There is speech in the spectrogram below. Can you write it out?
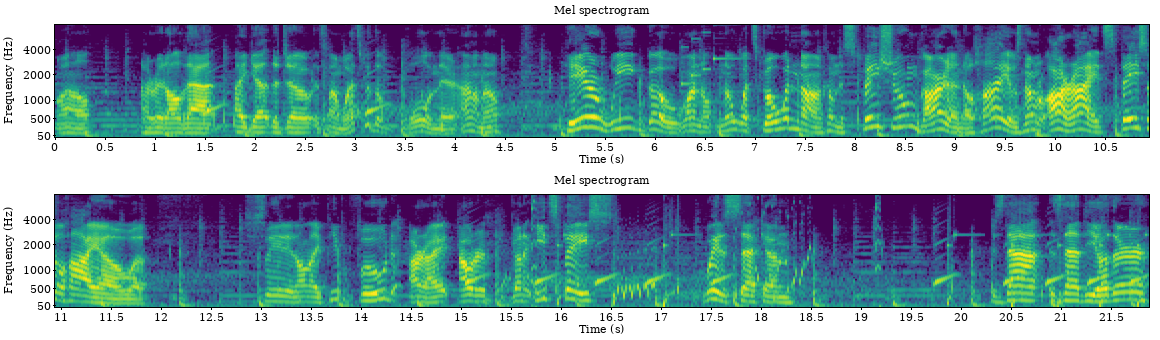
Well, I read all that. I get the joke. It's fine. What's with the hole in there? I don't know. Here we go. Want to know what's going on? Come to Spaceshroom Garden, Ohio's number. All right, Space Ohio. Seriously, don't like people food. All right, outer. Gonna eat space. Wait a second. Is that is that the other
